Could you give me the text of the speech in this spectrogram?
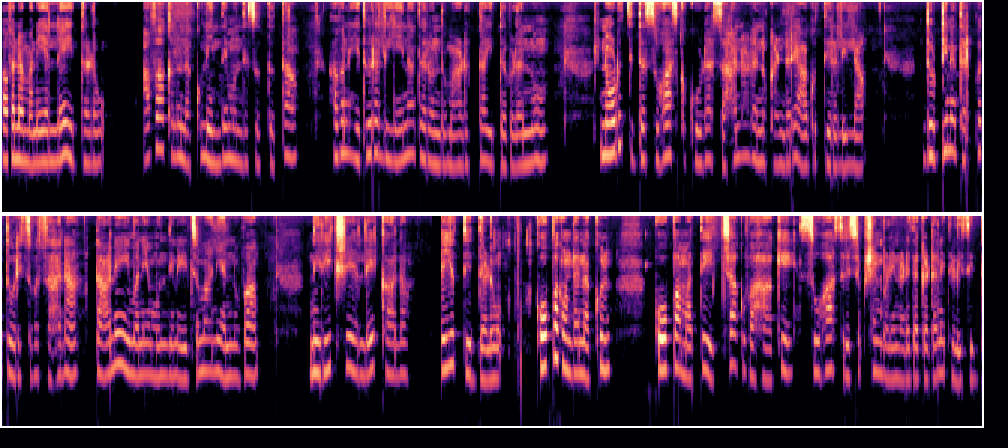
ಅವನ ಮನೆಯಲ್ಲೇ ಇದ್ದಳು. ಆವಾಗಲೂ ನಕುಲ್ ಹಿಂದೆ ಮುಂದೆ ಸುತ್ತುತ್ತಾ ಅವನ ಎದುರಲ್ಲಿ ಏನಾದರೊಂದು ಮಾಡುತ್ತಾ ಇದ್ದವಳನ್ನು ನೋಡುತ್ತಿದ್ದ ಸುಹಾಸ್ಗೂ ಕೂಡ ಸಹನಾಳನ್ನು ಕಂಡರೆ ಆಗುತ್ತಿರಲಿಲ್ಲ. ದುಡ್ಡಿನ ದರ್ಪ ತೋರಿಸುವ ಸಹನ ತಾನೇ ಈ ಮನೆಯ ಮುಂದಿನ ಯಜಮಾನಿ ಅನ್ನುವ ನಿರೀಕ್ಷೆಯಲ್ಲೇ ಕಾಲ ಕಳೆಯುತ್ತಿದ್ದಳು ಕೋಪಗೊಂಡ ನಕುಲ್ ಕೋಪ ಮತ್ತೆ ಹೆಚ್ಚಾಗುವ ಹಾಗೆ ಸುಹಾಸ್ ರಿಸೆಪ್ಷನ್ ಬಳಿ ನಡೆದ ಘಟನೆ ತಿಳಿಸಿದ್ದ.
